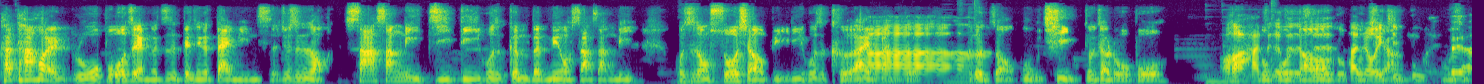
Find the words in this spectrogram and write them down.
他他后来萝卜这两个字变成一个代名词，就是那种杀伤力极低，或是根本没有杀伤力，或是这种缩小比例，或是可爱版的各种武器都叫萝卜。哇，萝卜刀、萝卜枪，很容易进步的，对啊。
